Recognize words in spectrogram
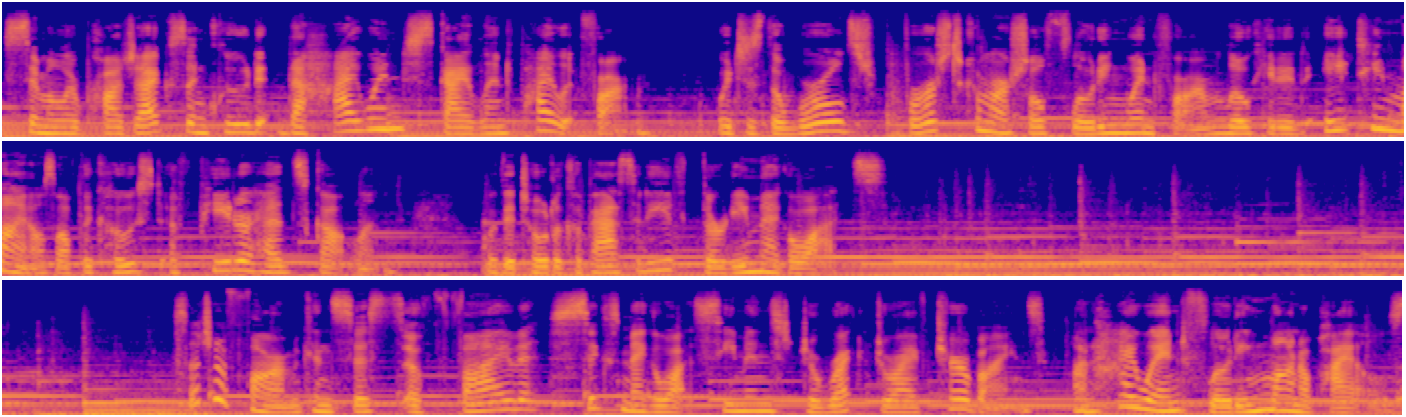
Similar projects include the Hywind Scotland Pilot Farm, which is the world's first commercial floating wind farm located 18 miles off the coast of Peterhead, Scotland, with a total capacity of 30 megawatts. Such a farm consists of five 6 megawatt Siemens direct drive turbines on Hywind floating monopiles.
